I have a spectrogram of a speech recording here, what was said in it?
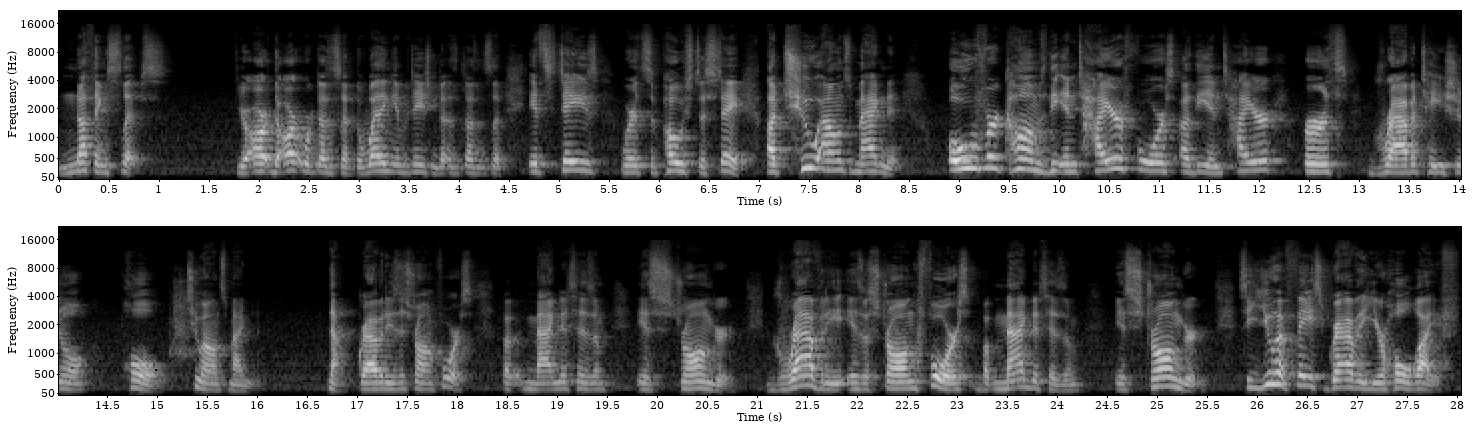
nothing slips. Your art, the artwork doesn't slip. The wedding invitation doesn't, doesn't slip. It stays where it's supposed to stay. A two ounce magnet overcomes the entire force of the entire Earth's gravitational Two ounce magnet. Now, gravity is a strong force, but magnetism is stronger. Gravity is a strong force, but magnetism is stronger. See, you have faced gravity your whole life.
